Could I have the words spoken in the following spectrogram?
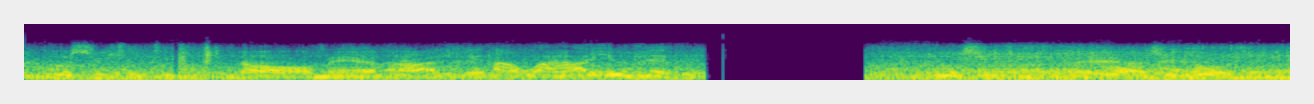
I'm gonna shoot you too. No, man. I, how, how you live it? I'm gonna shoot you. Hey, I want you to know it,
